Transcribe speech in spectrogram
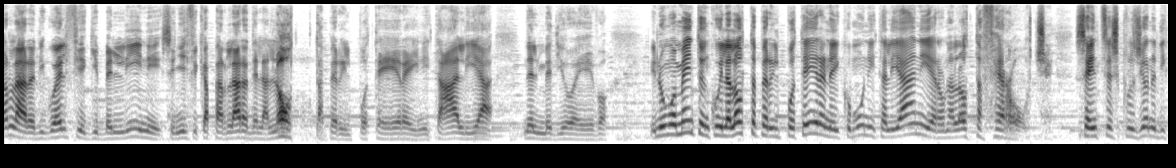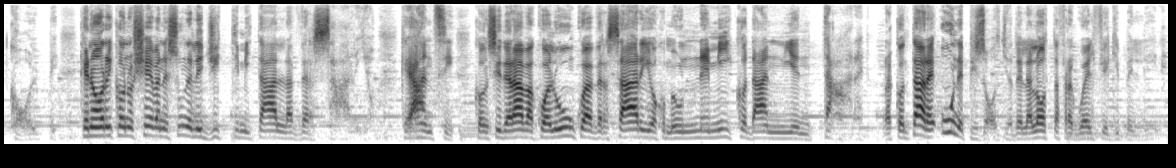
Parlare di Guelfi e Ghibellini significa parlare della lotta per il potere in Italia nel Medioevo, in un momento in cui la lotta per il potere nei comuni italiani era una lotta feroce, senza esclusione di colpi, che non riconosceva nessuna legittimità all'avversario, che anzi considerava qualunque avversario come un nemico da annientare. Raccontare un episodio della lotta fra Guelfi e Ghibellini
